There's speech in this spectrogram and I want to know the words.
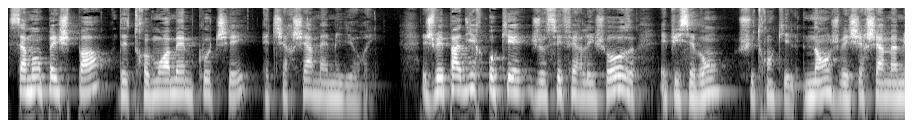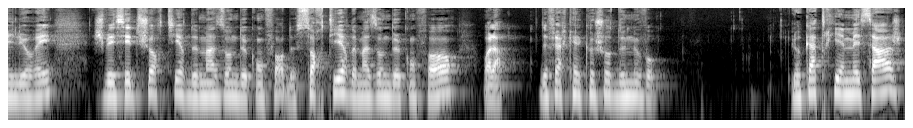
ça m'empêche pas d'être moi-même coaché et de chercher à m'améliorer. Je vais pas dire OK, je sais faire les choses et puis c'est bon, je suis tranquille. Non, je vais chercher à m'améliorer, je vais essayer de sortir de ma zone de confort, de sortir de ma zone de confort, voilà, de faire quelque chose de nouveau. Le quatrième message,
